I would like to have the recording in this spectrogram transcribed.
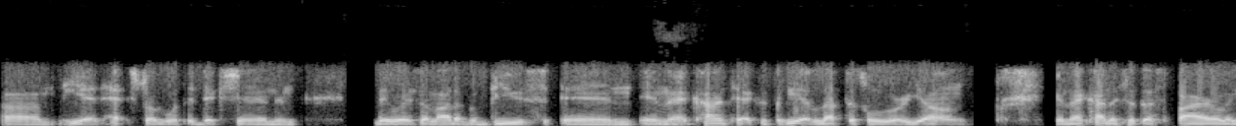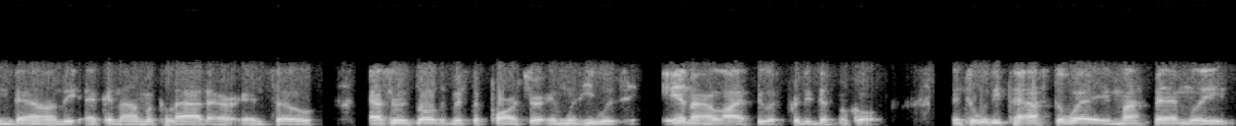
um, he had, had struggled with addiction and there was a lot of abuse in in that context. And so he had left us when we were young, and that kind of took us spiraling down the economic ladder. And so as a result of his departure, and when he was in our life, it was pretty difficult. And so when he passed away, my family,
